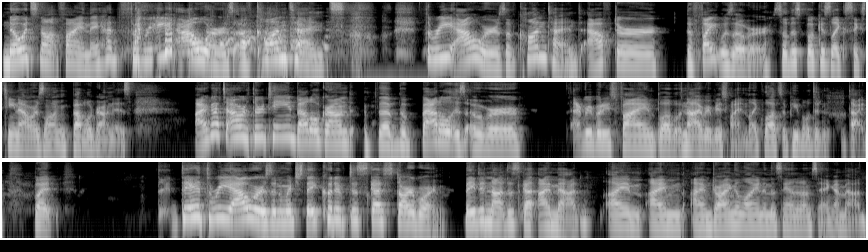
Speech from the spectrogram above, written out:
no, it's not fine. They had three hours of content. three hours of content after the fight was over. So this book is like 16 hours long, Battleground is. I got to hour 13, Battleground, the, the battle is over. Everybody's fine, blah blah. Not everybody's fine. Like lots of people didn't die, But they had three hours in which they could have discussed Starborn. They did not discuss I'm mad. I'm I'm I'm drawing a line in the sand and I'm saying I'm mad.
